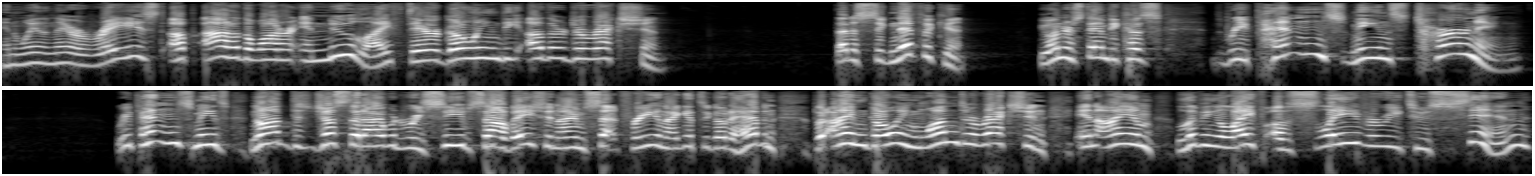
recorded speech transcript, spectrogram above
And when they are raised up out of the water in new life, they are going the other direction. That is significant. You understand? Because repentance means turning. Repentance means not just that I would receive salvation, I'm set free and I get to go to heaven, but I'm going one direction and I am living a life of slavery to sin.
